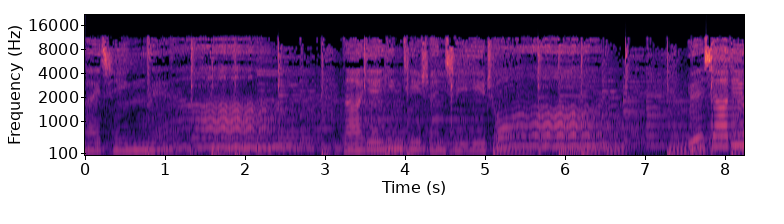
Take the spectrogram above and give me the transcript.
来清凉，那夜莺啼声起床，月下的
